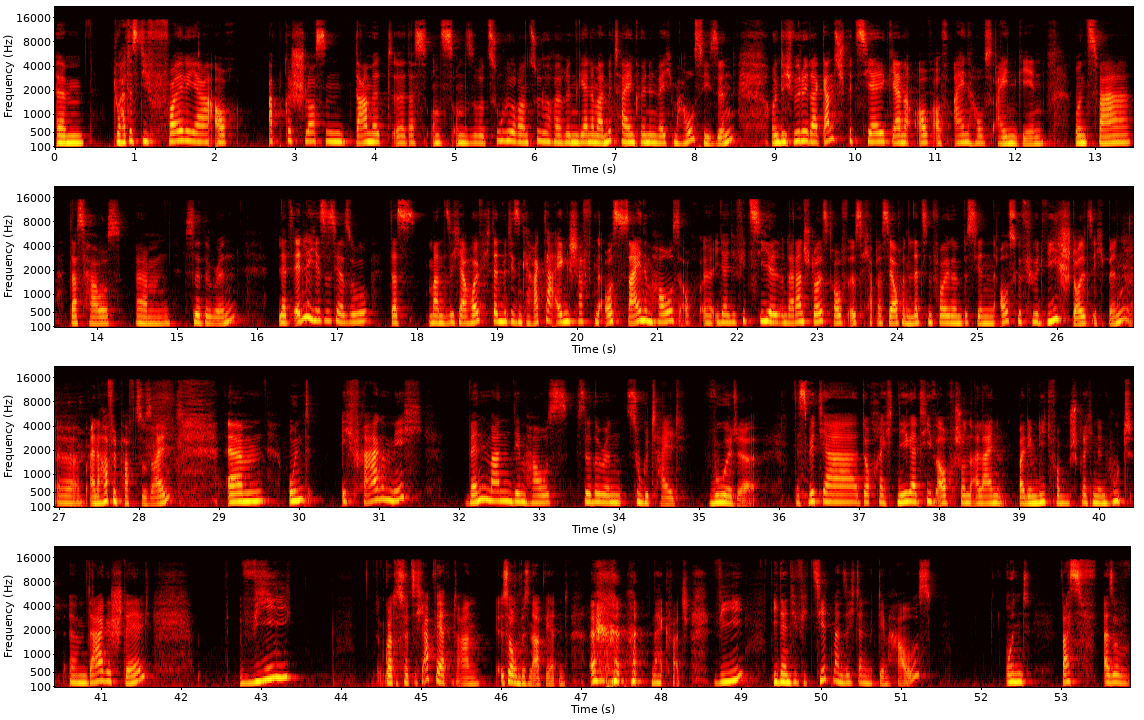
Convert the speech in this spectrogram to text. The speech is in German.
Ähm, du hattest die Folge ja auch abgeschlossen damit, äh, dass uns unsere Zuhörer und Zuhörerinnen gerne mal mitteilen können, in welchem Haus sie sind. Und ich würde da ganz speziell gerne auch auf ein Haus eingehen. Und zwar das Haus ähm, Slytherin. Letztendlich ist es ja so, dass man sich ja häufig dann mit diesen Charaktereigenschaften aus seinem Haus auch äh, identifiziert und da dann stolz drauf ist. Ich habe das ja auch in der letzten Folge ein bisschen ausgeführt, wie stolz ich bin, äh, eine Hufflepuff zu sein. Ähm, und ich frage mich, wenn man dem Haus Slytherin zugeteilt wurde. Das wird ja doch recht negativ auch schon allein bei dem Lied vom sprechenden Hut ähm, dargestellt. Wie, oh Gott, das hört sich abwertend an. Ist auch ein bisschen abwertend. Nein, Quatsch. Wie identifiziert man sich dann mit dem Haus? Und was, also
